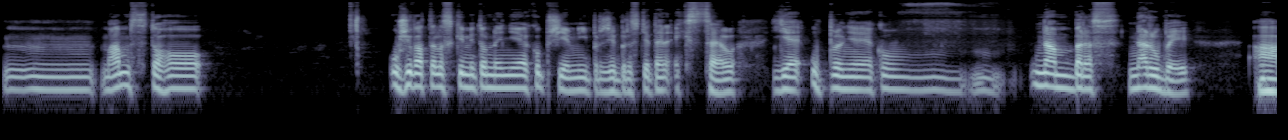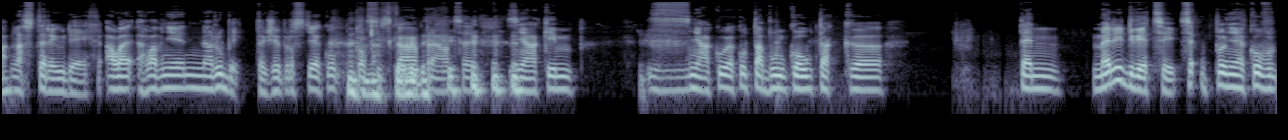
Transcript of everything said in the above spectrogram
mm, mám z toho uživatelsky mi to není jako příjemný, protože prostě ten Excel je úplně jako numbers na ruby a hmm. na steroidech, ale hlavně na ruby. Takže prostě jako klasická práce s nějakým s nějakou jako tabulkou, tak eh, ten merit věci se úplně jako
